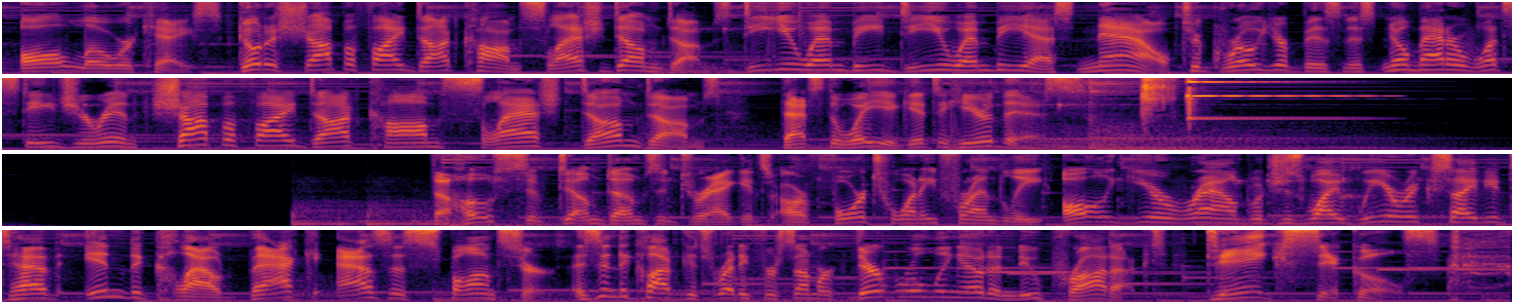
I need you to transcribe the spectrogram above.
all lowercase. Go to shopify.com slash dumdums, D-U-M-B, D-U-M-B-S now to grow your business no matter what stage you're in. Shopify.com slash dumdums. That's the way you get to hear this. The hosts of Dumb-Dumbs and Dragons are 420 friendly all year round, which is why we are excited to have IndaCloud back as a sponsor. As IndaCloud gets ready for summer, they're rolling out a new product, Danksicles.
